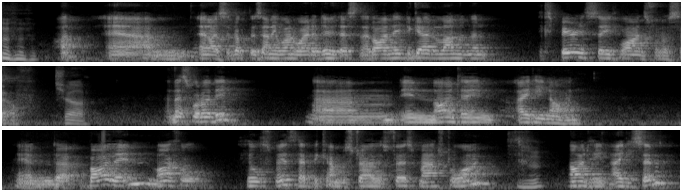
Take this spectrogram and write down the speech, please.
Um, and I said, look, there's only one way to do this, and that I need to go to London and experience these wines for myself. Sure. And that's what I did um, in 1989. And uh, by then, Michael Hill Smith had become Australia's first master wine, mm-hmm. 1987.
